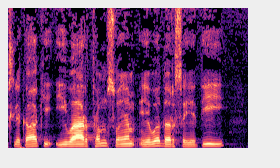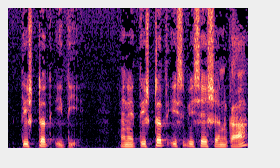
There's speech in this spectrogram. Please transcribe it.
इसलिए कहा कि ईवार्थम स्वयं एव दर्शयति तिष्टत इति। यानी तिष्टत इस विशेषण का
